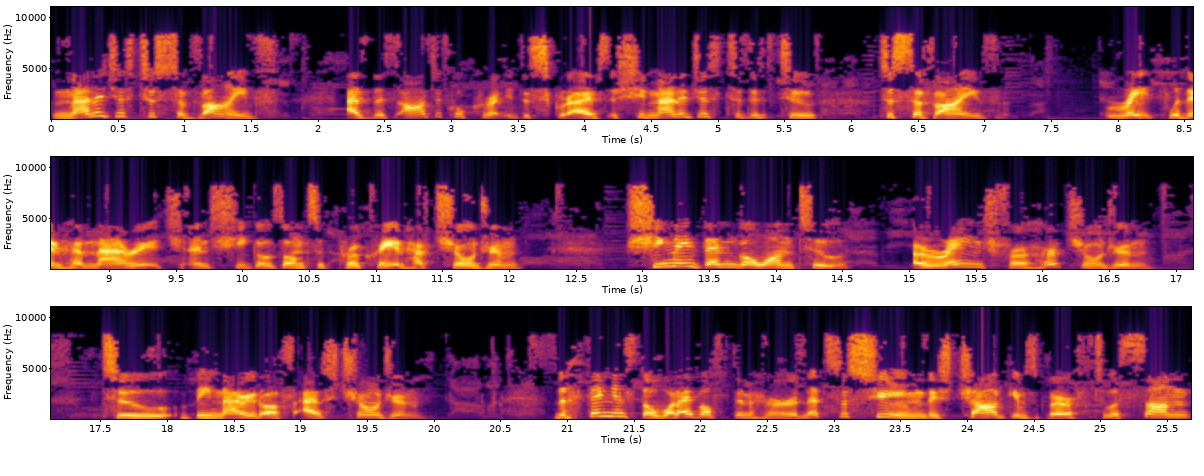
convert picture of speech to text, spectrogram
manages to survive, as this article correctly describes, she manages to, to, to survive rape within her marriage and she goes on to procreate and have children, she may then go on to arrange for her children to be married off as children. The thing is though, what I've often heard, let's assume this child gives birth to a son,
